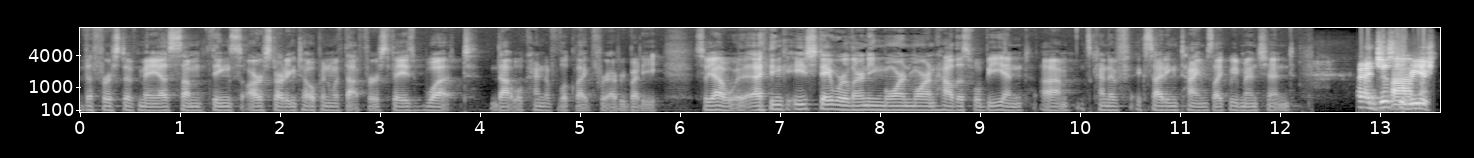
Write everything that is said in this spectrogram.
the 1st of May, as some things are starting to open with that first phase, what that will kind of look like for everybody. So, yeah, I think each day we're learning more and more on how this will be, and um, it's kind of exciting times, like we mentioned. And just to um, reassure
